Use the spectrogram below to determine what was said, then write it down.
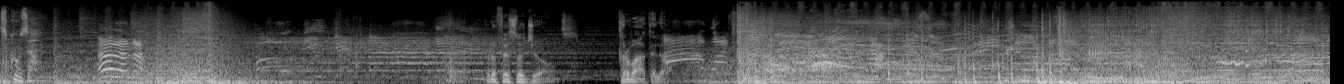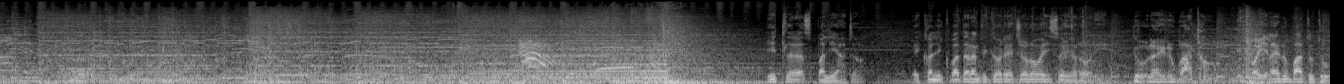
Scusa, Elena! Professor Jones, trovatelo. Hitler ha sbagliato e con il quadrante correggerò i suoi errori. Tu l'hai rubato. E poi l'hai rubato tu.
